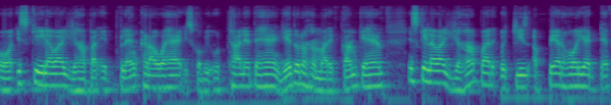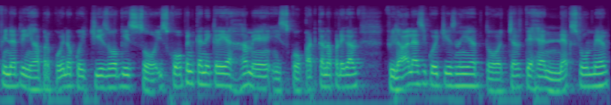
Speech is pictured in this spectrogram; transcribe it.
और इसके अलावा यहाँ पर एक प्लैंक खड़ा हुआ है, इसको भी उठा लेते हैं। ये दोनों हमारे काम के हैं। इसके अलावा यहाँ पर चीज़ अपेयर हो रही है डेफिनेटली यहाँ पर कोई ना कोई चीज़ होगी। सो इसको ओपन करने के लिए हमें इसको कट करना पड़ेगा। फ़िलहाल ऐसी कोई चीज़ नहीं है तो चलते हैं नेक्स्ट रूम में।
